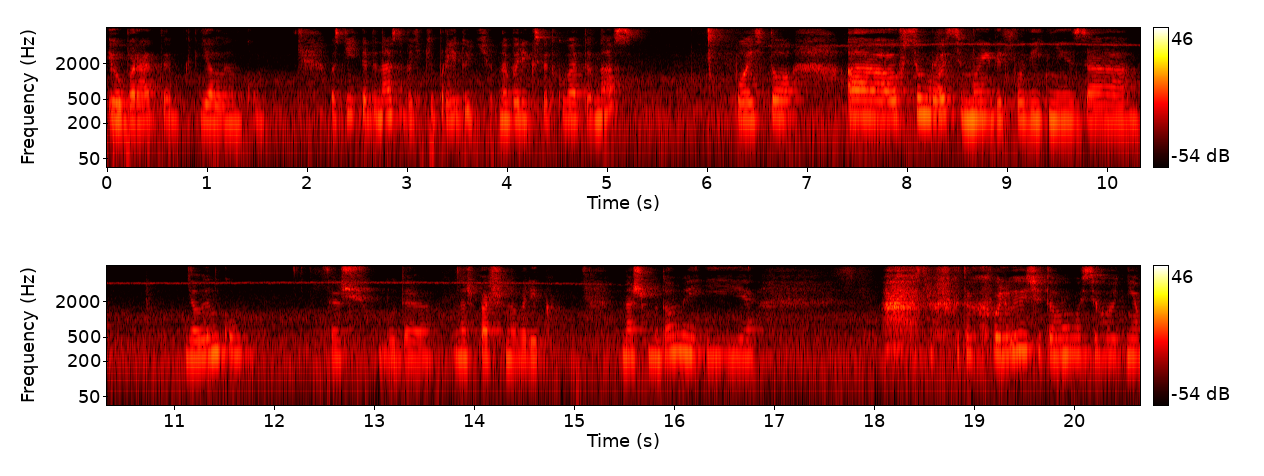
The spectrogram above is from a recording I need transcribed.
і обирати ялинку. Оскільки до нас батьки приїдуть Новий рік святкувати в нас, ось то а, в цьому році ми відповідні за ялинку. Це ж буде наш перший новий рік в нашому домі і трошки так хвилююче, тому ми сьогодні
